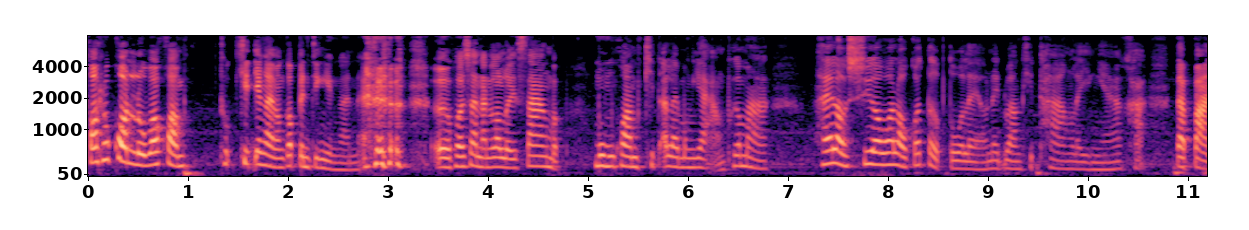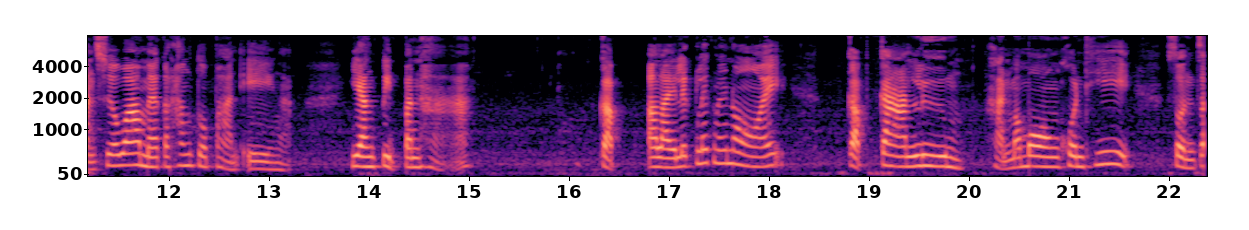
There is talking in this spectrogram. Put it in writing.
เพราะทุกคนรู้ว่าความ คิดยังไงมันก็เป็นจริงอย่างนั้นนะเออเพราะฉะนั้นเราเลยสร้างแบบมุมความคิดอะไรบางอย่างเพื่อมาให้เราเชื่อว่าเราก็เติบโตแล้วในบางทิศทางอะไรอย่างเงี้ยค่ะ แต่ป่านเชื่อว่าแม้กระทั่งตัวป่านเองอะยังติดปัญหา กับอะไรเล็กๆ น้อยๆ กับการลืมหันมามองคนที่สนใจ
